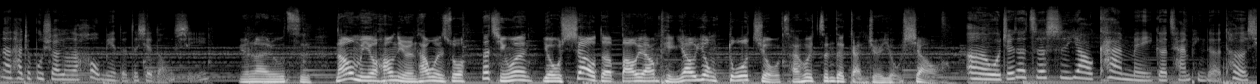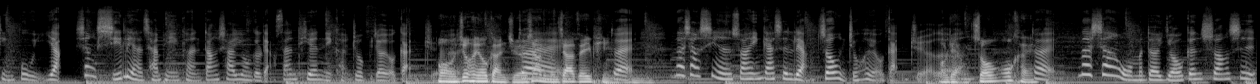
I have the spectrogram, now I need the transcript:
那它就不需要用到后面的这些东西。原来如此。然后我们有好女人，她问说：“那请问有效的保养品要用多久才会真的感觉有效啊？”呃，我觉得这是要看每个产品的特性不一样。像洗脸的产品，你可能当下用个两三天，你可能就比较有感觉哦，就很有感觉。像你们家这一瓶，对。嗯、那像杏仁酸应该是两周你就会有感觉了。哦，两周，OK。对。那像我们的油跟霜，是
